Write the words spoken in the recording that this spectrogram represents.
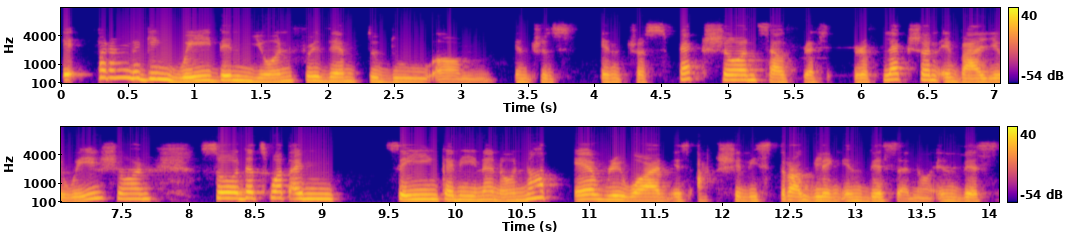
it, parang naging way din yun for them to do um, intros- introspection self reflection evaluation. So that's what i'm saying kanina, no, not everyone is actually struggling in this, ano, in this,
